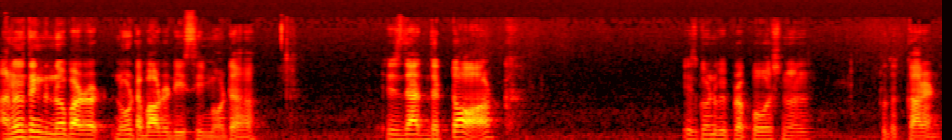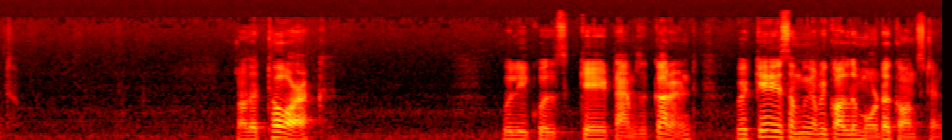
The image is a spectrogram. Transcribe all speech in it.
Another thing to know about, note about a DC motor is that the torque is going to be proportional to the current. Now the torque will equals K times the current, where K is something that we call the motor constant.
